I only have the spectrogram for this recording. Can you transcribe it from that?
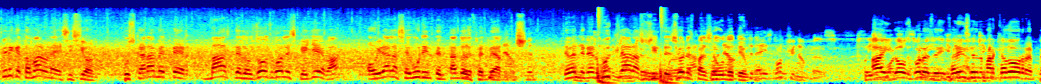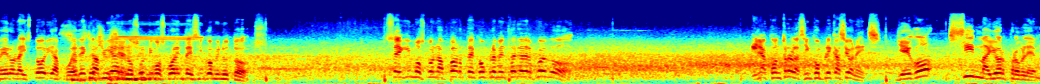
Tiene que tomar una decisión. ¿Buscará meter más de los dos goles que lleva o irá a la segura intentando defenderlos? Debe tener muy claras sus intenciones para el segundo tiempo. Hay dos goles de diferencia en el marcador, pero la historia puede cambiar en los últimos 45 minutos. Seguimos con la parte complementaria del juego. Y la controla sin complicaciones. Llegó sin mayor problema.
